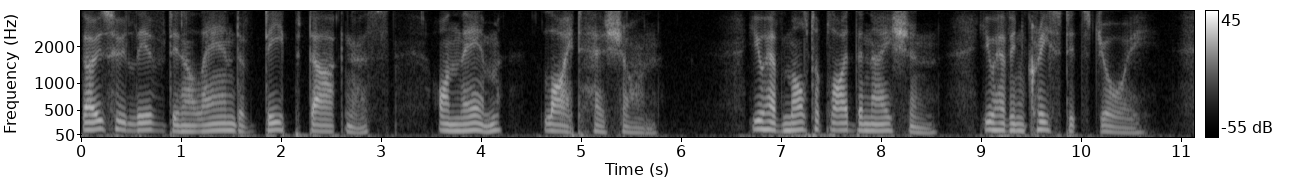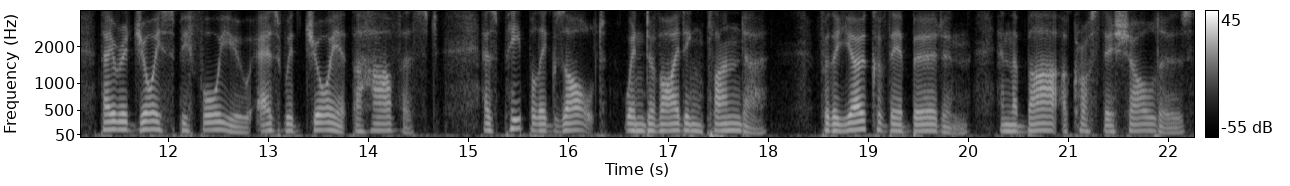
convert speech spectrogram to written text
Those who lived in a land of deep darkness, on them light has shone. You have multiplied the nation, you have increased its joy. They rejoice before you as with joy at the harvest, as people exult when dividing plunder. For the yoke of their burden and the bar across their shoulders,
